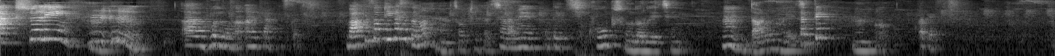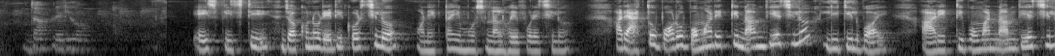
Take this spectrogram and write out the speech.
অ্যাকচুয়ালি বলব না আমি প্র্যাকটিস করছি। বাকি সব ঠিক আছে তো মা? হ্যাঁ সব ঠিক আছে। আর আমি দেখছি। খুব সুন্দর হয়েছে। হুম। দারুণ হয়েছে। সত্যি? হুম। ওকে যা রেডি হ। এই স্পিচটি যখন ও রেডি করছিল অনেকটা ইমোশনাল হয়ে পড়েছিল। আর এত বড় বোমার একটি নাম দিয়েছিল লিটিল বয়। আর একটি বোমার নাম দিয়েছিল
